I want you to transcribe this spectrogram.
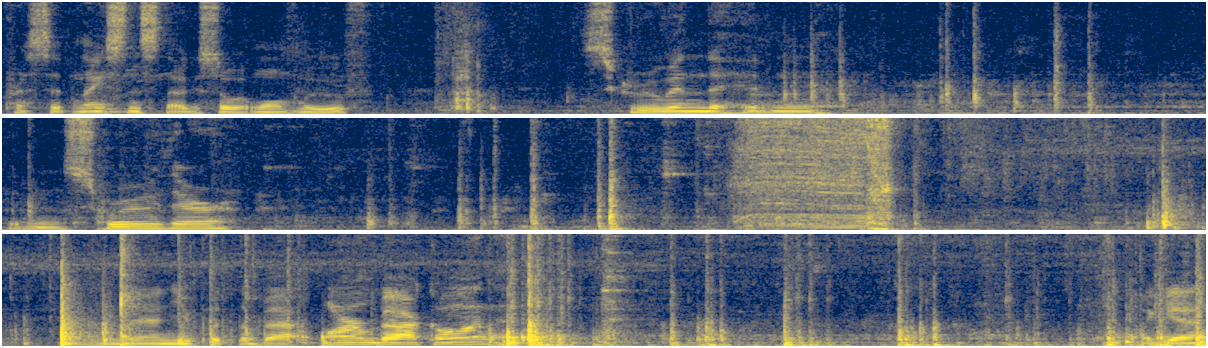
Press it nice and snug so it won't move. Screw in the hidden, hidden screw there. And then you put the back, arm back on. Again,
